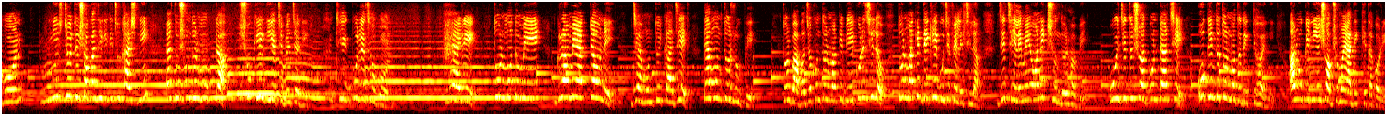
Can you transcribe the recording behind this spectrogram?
বোন। নিশ্চয় তুই সকাল থেকে কিছু খাসনি? এত সুন্দর মুখটা শুকিয়ে গিয়েছে বেচারির। ঠিক বলেছ বোন। হ্যাঁ রে, তোর মতো মেয়ে গ্রামে একটাও নেই। যেমন তুই কাজের, তেমন তোর রূপে। তোর বাবা যখন তোর মাকে বিয়ে করেছিল, তোর মাকে দেখেই বুঝে ফেলেছিলাম যে ছেলে মেয়ে অনেক সুন্দর হবে। ওই যে তোর সৎ বোনটা আছে, ও কিন্তু তোর মতো দেখতে হয়নি। আর ওকে নিয়ে সব সময় আদিক্ষেতা করে।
